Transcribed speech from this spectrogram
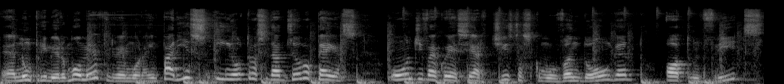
É, num primeiro momento, ele vai morar em Paris e em outras cidades europeias, onde vai conhecer artistas como Van Dongen, Otto Fritz,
